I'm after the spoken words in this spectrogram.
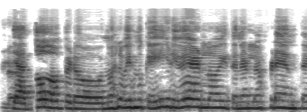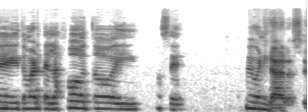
Claro. ya todo, pero no es lo mismo que ir y verlo y tenerlo enfrente y tomarte la foto y no sé, muy bonito. Claro, sí.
